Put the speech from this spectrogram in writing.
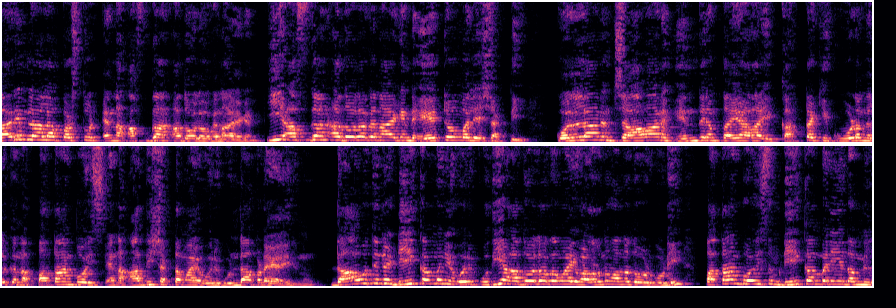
കരീംലാല പഷ്തുൻ എന്ന അഫ്ഗാൻ അധോലോക നായകൻ ഈ അഫ്ഗാൻ അധോലോക നായകന്റെ ഏറ്റവും വലിയ ശക്തി കൊല്ലാനും ചാവാനും എന്തിനും തയ്യാറായി കട്ടയ്ക്ക് കൂടെ നിൽക്കുന്ന പത്താൻ ബോയ്സ് എന്ന അതിശക്തമായ ഒരു ഗുണ്ടാപ്പടയായിരുന്നു. ദാവൂദിന്റെ ഡി കമ്പനി ഒരു പുതിയ അധോലോകമായി വളർന്നു വന്നതോടുകൂടി പത്താൻ ബോയ്സും ഡി കമ്പനിയും തമ്മിൽ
